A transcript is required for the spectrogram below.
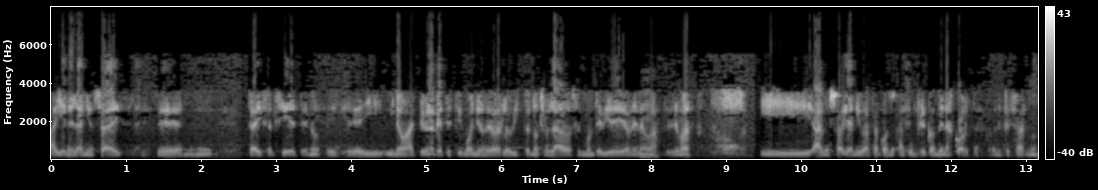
ahí en el año 6, este, 6 al 7, ¿no? Este, y, no, primero que testimonio de haberlo visto en otros lados, en Montevideo, en el mm. Abasto y demás, y a no ibas a, a, cumplir condenas cortas, para empezar, ¿no?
